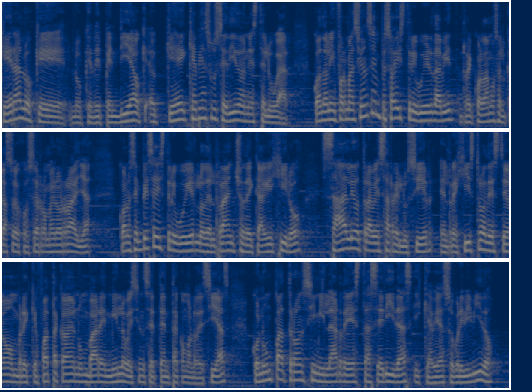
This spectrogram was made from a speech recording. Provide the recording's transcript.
qué era lo que, lo que dependía o qué, había sucedido en este lugar. Cuando la información se empezó a distribuir, David, recordamos el caso de José Romero Raya, cuando se empieza a distribuir lo del rancho de Kagehiro, sale otra vez a relucir el registro de este hombre que fue atacado en un bar en 1970, como lo decías, con un patrón similar de estas heridas y que había sobrevivido.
